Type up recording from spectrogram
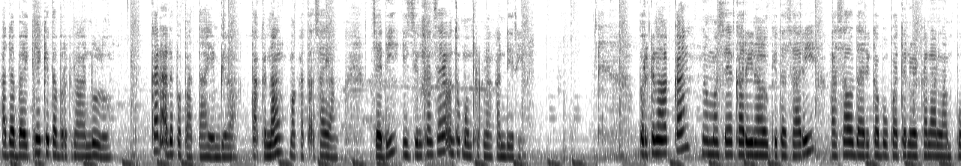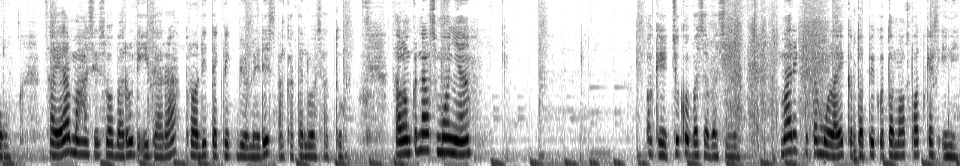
ada baiknya kita berkenalan dulu. Kan ada pepatah yang bilang, tak kenal maka tak sayang. Jadi, izinkan saya untuk memperkenalkan diri. Perkenalkan, nama saya Karina Lukitasari, asal dari Kabupaten Wekanan, Lampung. Saya mahasiswa baru di IDARA, Prodi Teknik Biomedis Angkatan 21. Salam kenal semuanya. Oke, cukup basa-basinya. Mari kita mulai ke topik utama podcast ini,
